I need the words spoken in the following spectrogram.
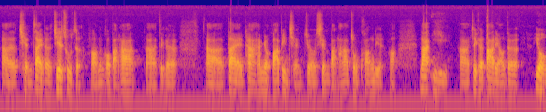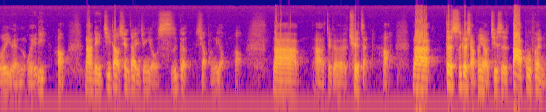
啊潜在的接触者啊，能够把它啊这个啊，在他还没有发病前，就先把它做框列啊。那以啊这个大寮的幼儿园为例啊，那累积到现在已经有十个小朋友啊，那啊这个确诊啊，那这十个小朋友其实大部分。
